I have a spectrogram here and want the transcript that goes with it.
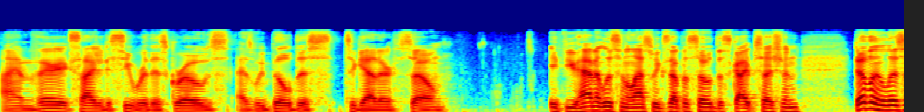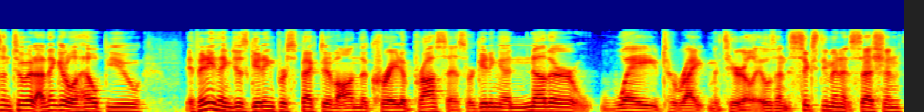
I am very excited to see where this grows as we build this together. So if you haven't listened to last week's episode, the Skype session, definitely listen to it. I think it'll help you, if anything, just getting perspective on the creative process or getting another way to write material. It was a 60 minute session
